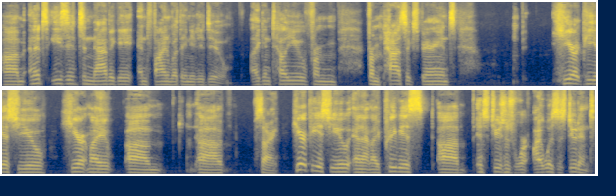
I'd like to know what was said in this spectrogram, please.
Um, and it's easy to navigate and find what they need to do. I can tell you from, from past experience here at PSU, here at my, um, uh, sorry, here at PSU and at my previous uh, institutions where I was a student,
